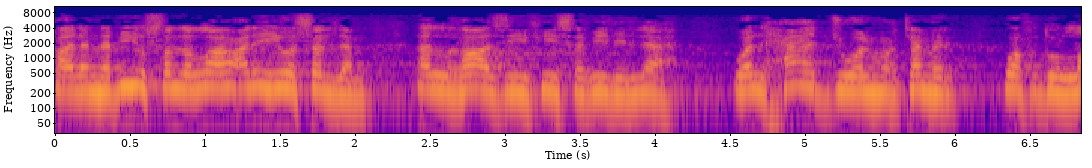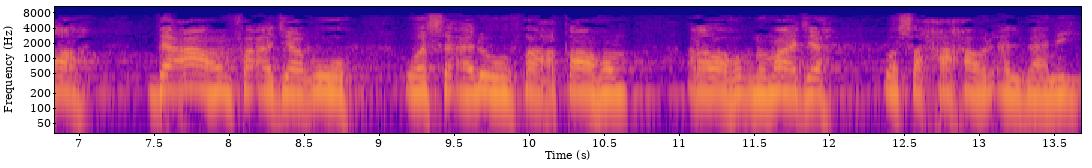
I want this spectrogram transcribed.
قال النبي صلى الله عليه وسلم الغازي في سبيل الله والحاج والمعتمر وفد الله. دعاهم فأجابوه وسألوه فأعطاهم. رواه ابن ماجه وصححه الألباني.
